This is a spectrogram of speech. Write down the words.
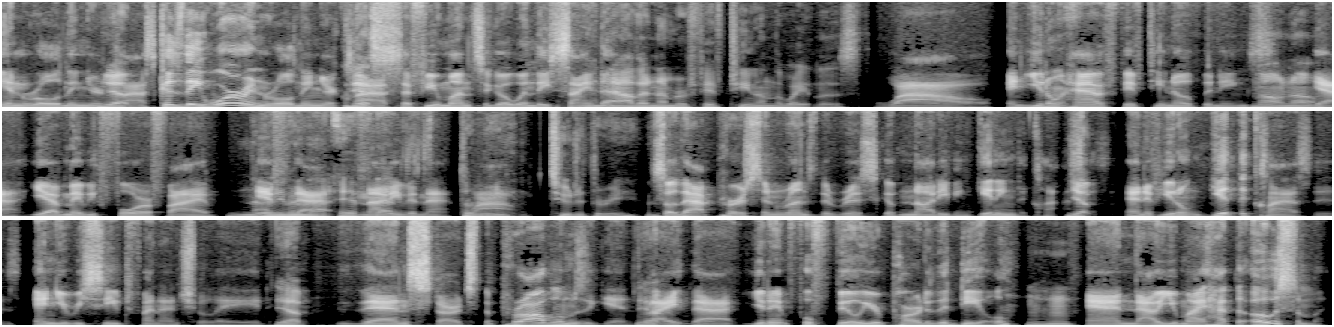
enrolled in your Yep. class because they were enrolled in your class Yes. a few months ago when they And up. now they're number fifteen on the wait list. Wow. And you don't have 15 openings. No, no. Yeah. You have maybe four or five. Not if even that. that. If not even that. Three, Wow. Two to three. So that person runs the risk of not even getting the classes. Yep. And if you don't get the classes and you received financial aid, Yep. then starts the problems again, Yep. right? That you didn't fulfill your part of the deal Mm-hmm. and now you might have to owe some money.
